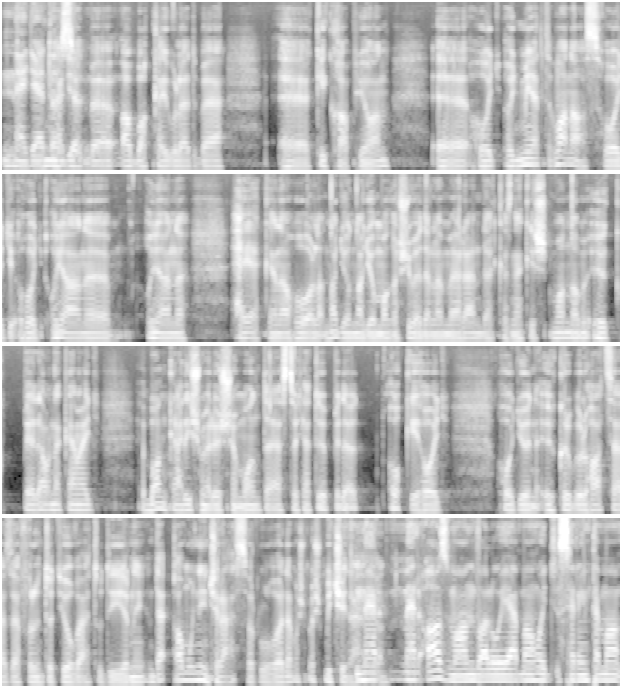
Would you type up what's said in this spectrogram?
Negyed, negyedbe, az... abba a kerületbe kikapjon, hogy, hogy miért van az, hogy, hogy olyan, olyan helyeken, ahol nagyon-nagyon magas jövedelemmel rendelkeznek, és mondom, ők például nekem egy bankár ismerősöm mondta ezt, hogy hát ő például oké, okay, hogy, hogy ön, ő kb. 600 ezer forintot jóvá tud írni, de amúgy nincs rászorulva, de most, most mit csinál? Mert, mert az van valójában, hogy szerintem a,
